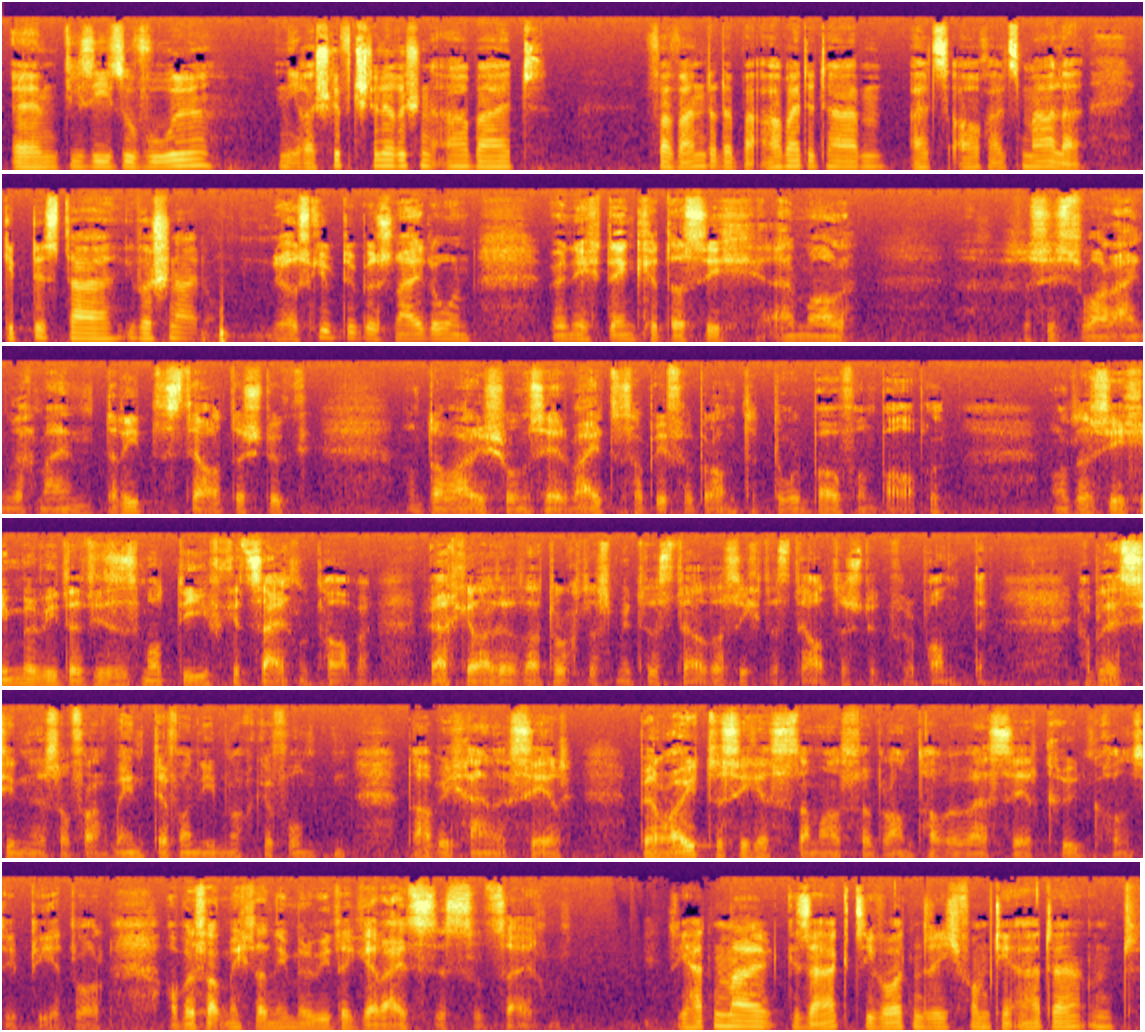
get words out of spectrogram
ähm, die Sie sowohl in Ihrer schriftstellerischen Arbeit verwandt oder bearbeitet haben, als auch als Maler? Gibt es da Überschneidungen? Ja, es gibt Überschneidungen. Wenn ich denke, dass ich einmal, das ist, war eigentlich mein drittes Theaterstück, und da war ich schon sehr weit, das habe ich verbrannt, der Turmbau von Babel. Und dass ich immer wieder dieses Motiv gezeichnet habe. Vielleicht gerade dadurch, dass, mit das Theater, dass ich das Theaterstück verbannte. Ich habe letztens so Fragmente von ihm noch gefunden. Da habe ich eigentlich sehr bereut, dass ich es damals verbrannt habe, weil es sehr kühn konzipiert war. Aber es hat mich dann immer wieder gereizt, es zu zeichnen. Sie hatten mal gesagt, Sie wollten sich vom Theater und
